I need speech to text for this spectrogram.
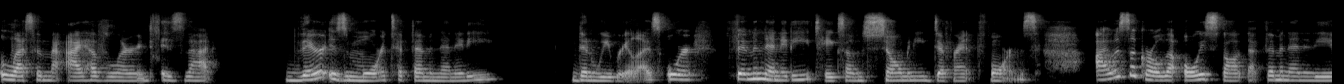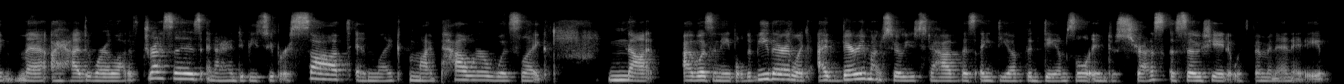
lesson that I have learned is that there is more to femininity than we realize, or femininity takes on so many different forms. I was the girl that always thought that femininity meant I had to wear a lot of dresses and I had to be super soft and like my power was like not I wasn't able to be there. Like I very much so used to have this idea of the damsel in distress associated with femininity.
